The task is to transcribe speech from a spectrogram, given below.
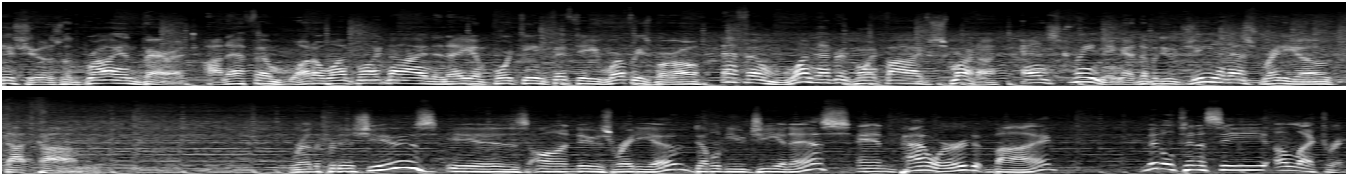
Issues with Bryan Barrett on FM 101.9 and AM 1450 Murfreesboro, FM 100.5 Smyrna, and streaming at WGNSradio.com. Rutherford Issues is on News Radio, WGNS, and powered by Middle Tennessee Electric.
